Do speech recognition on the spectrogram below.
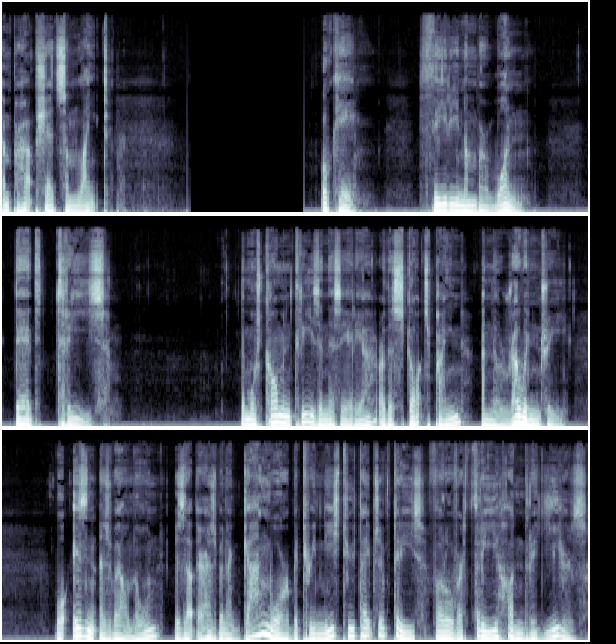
and perhaps shed some light. Okay, theory number one dead trees. The most common trees in this area are the Scotch pine and the rowan tree. What isn't as well known is that there has been a gang war between these two types of trees for over 300 years.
